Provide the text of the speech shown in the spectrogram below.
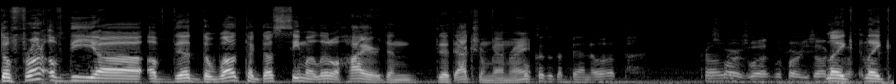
The front of the uh of the the Weldtec does seem a little higher than the action van, right? Because of the bend up. As Probably. far as what? What part are you talking Like about? like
